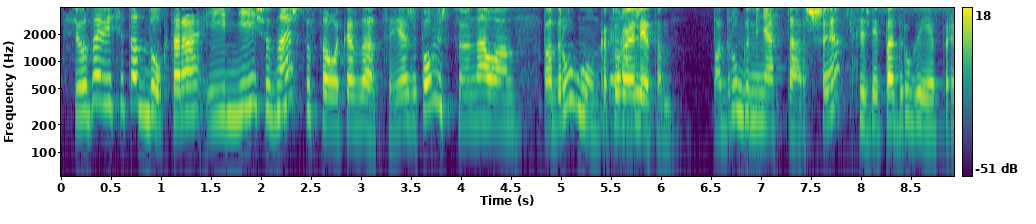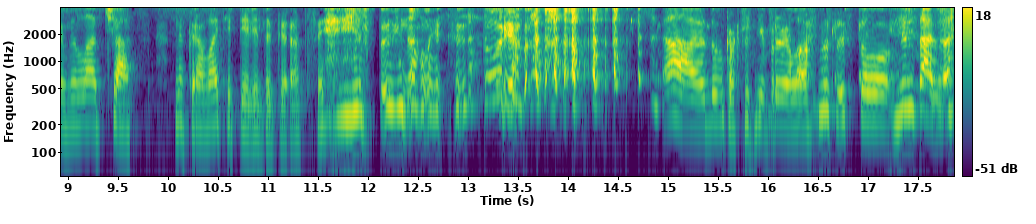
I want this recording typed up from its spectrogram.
Все зависит от доктора. И мне еще, знаешь, что стало казаться? Я же, помнишь, вспоминала подругу, которая да. летом. Подруга меня старше. С этой подругой я провела час на кровати перед операцией. Я вспоминала эту историю. А, ну как ты с ней провела? В смысле, что ментально?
